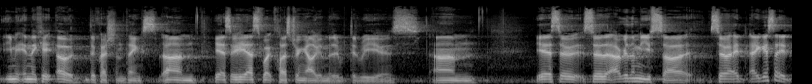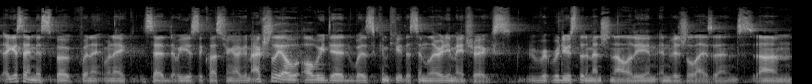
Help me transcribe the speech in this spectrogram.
you mean in the case, oh, the question, thanks. Um, yeah, so he asked what clustering algorithm did, did we use. Um, yeah, so, so the algorithm you saw, so I, I, guess I, I guess I misspoke when I, when I said that we used the clustering algorithm. Actually, all, all we did was compute the similarity matrix, re reduce the dimensionality and, and visualize it. Um,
